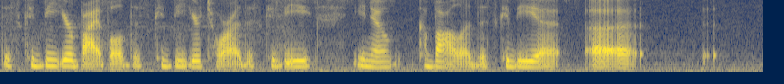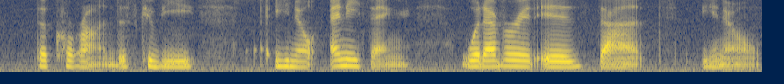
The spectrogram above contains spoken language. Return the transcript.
This could be your Bible. This could be your Torah. This could be, you know, Kabbalah. This could be a, a the Quran. This could be, you know, anything. Whatever it is that, you know,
